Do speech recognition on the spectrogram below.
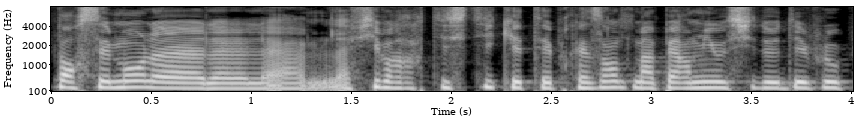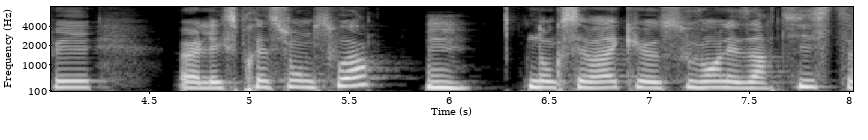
forcément, la, la, la, la fibre artistique qui était présente m'a permis aussi de développer l'expression de soi. Mm. Donc c'est vrai que souvent les artistes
